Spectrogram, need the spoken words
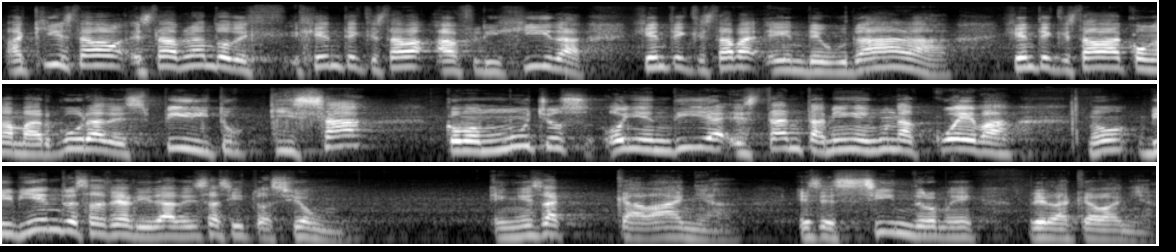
Aquí estaba, estaba hablando de gente que estaba afligida, gente que estaba endeudada, gente que estaba con amargura de espíritu, quizá como muchos hoy en día están también en una cueva, ¿no? viviendo esa realidad, esa situación, en esa cabaña, ese síndrome de la cabaña.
